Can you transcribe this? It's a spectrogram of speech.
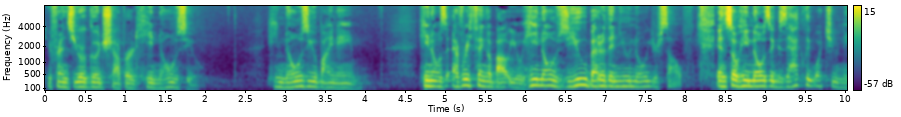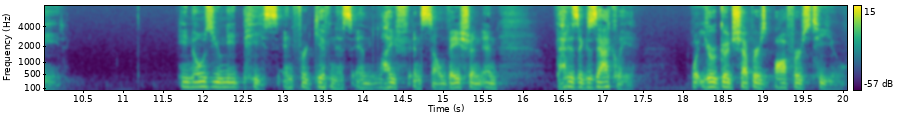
Dear friends, your good shepherd, he knows you. He knows you by name. He knows everything about you. He knows you better than you know yourself. And so he knows exactly what you need. He knows you need peace and forgiveness and life and salvation and that is exactly what your good shepherd offers to you.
